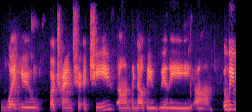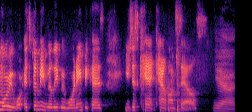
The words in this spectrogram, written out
what you are trying to achieve, um, then that'll be really um, it'll be more reward. It's gonna be really rewarding because you just can't count on sales. Yeah.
